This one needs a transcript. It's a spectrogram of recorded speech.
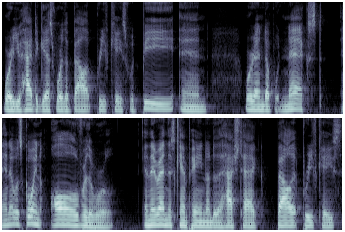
where you had to guess where the ballot briefcase would be and where it end up with next. And it was going all over the world. And they ran this campaign under the hashtag ballot briefcase.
